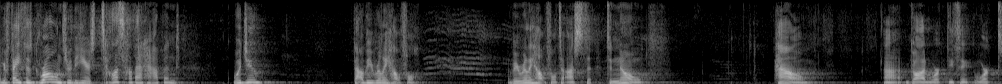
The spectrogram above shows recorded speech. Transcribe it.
Your faith has grown through the years. Tell us how that happened. Would you? That would be really helpful. It would be really helpful to us to, to know how uh, God worked, worked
